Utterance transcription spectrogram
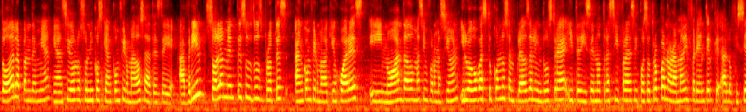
toda la pandemia, han sido los únicos que han confirmado, o sea, desde abril, solamente esos dos brotes han confirmado aquí en Juárez y no han dado más información. Y luego vas tú con los empleados de la industria y te dicen otras cifras y pues otro panorama diferente al, que, al oficial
